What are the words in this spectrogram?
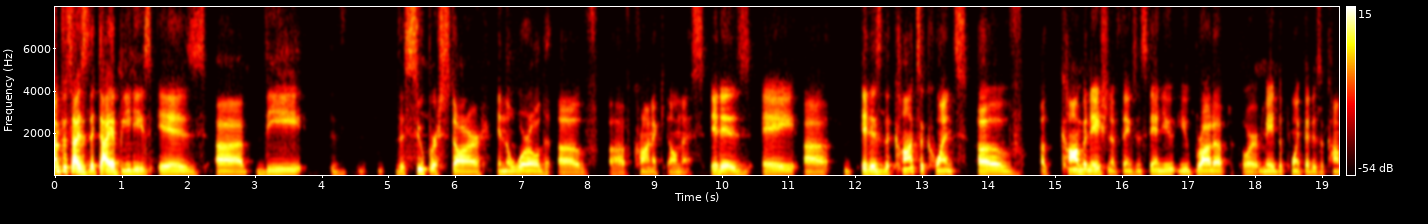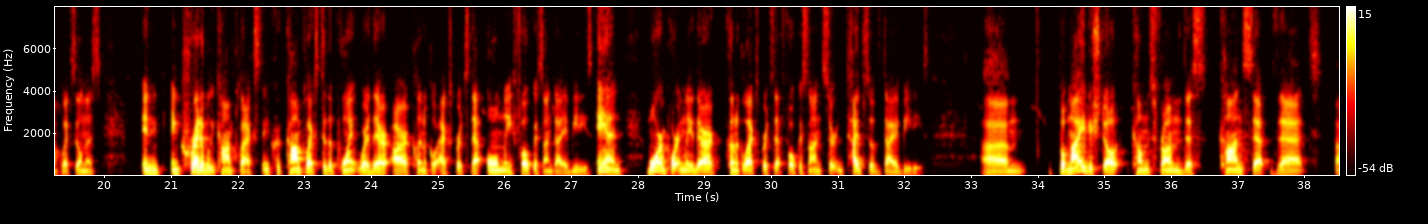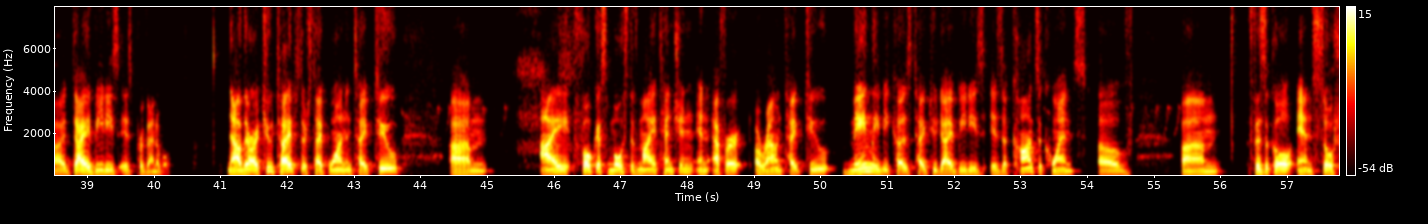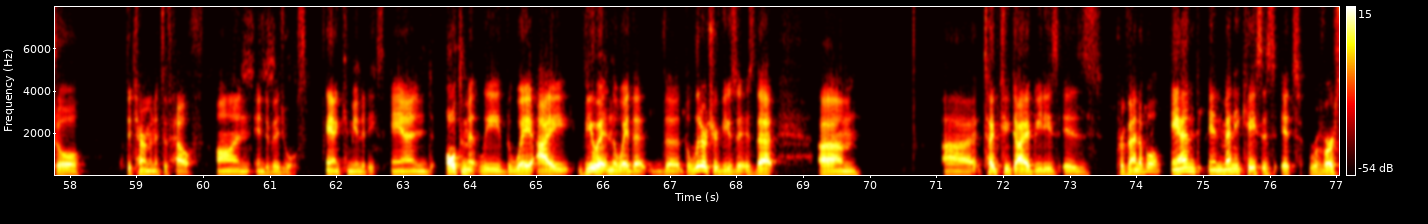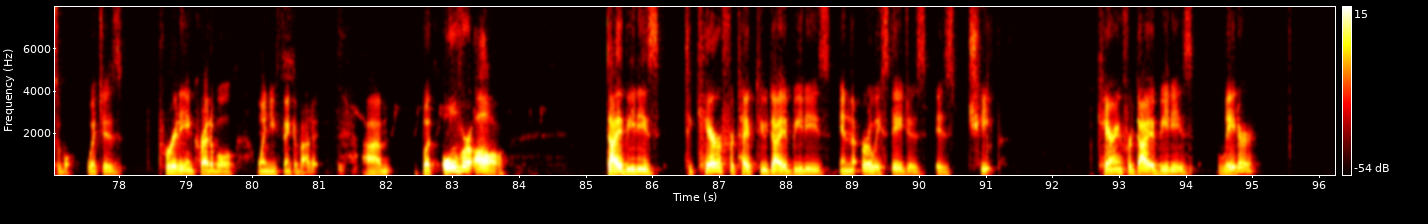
emphasizes that diabetes is uh, the the superstar in the world of of chronic illness. It is a uh, it is the consequence of a combination of things. And Stan, you you brought up or made the point that is a complex illness, in, incredibly complex, inc- complex to the point where there are clinical experts that only focus on diabetes, and more importantly, there are clinical experts that focus on certain types of diabetes. Um, but my gestalt comes from this concept that uh, diabetes is preventable. Now, there are two types there's type 1 and type 2. Um, I focus most of my attention and effort around type 2, mainly because type 2 diabetes is a consequence of um, physical and social determinants of health on individuals and communities. And ultimately, the way I view it and the way that the, the literature views it is that um, uh, type 2 diabetes is preventable and in many cases it's reversible which is pretty incredible when you think about it mm-hmm. um, but overall diabetes to care for type 2 diabetes in the early stages is cheap caring for diabetes later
